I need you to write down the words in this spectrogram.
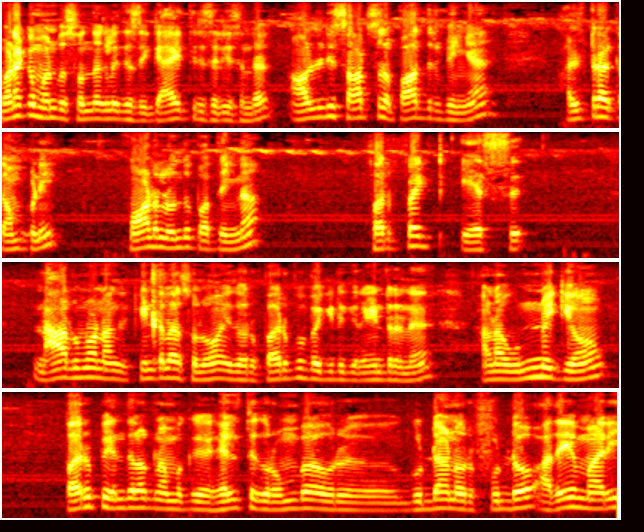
வணக்கம் அன்பு சொந்தங்களுக்கு Shri Gayatri service centre already ஷார்ட்ஸில் பார்த்துருப்பீங்க. அல்ட்ரா கம்பெனி மாடல் வந்து பார்த்தீங்கன்னா பர்ஃபெக்ட் எஸ் நார்மலாக நாங்கள் கிண்டலாக சொல்லுவோம். இது ஒரு பருப்பு பக்கெட்டு கிரைண்டர்னு ஆனால் உண்மைக்கும் பருப்பு எந்தளவுக்கு நமக்கு ஹெல்த்துக்கு ரொம்ப ஒரு குட்டான ஒரு ஃபுட்டோ அதே மாதிரி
